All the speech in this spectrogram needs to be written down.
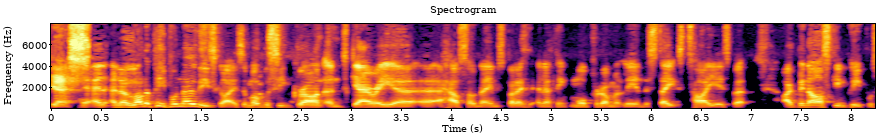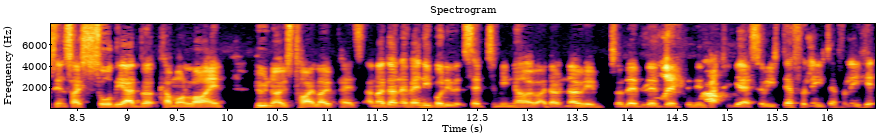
yes, and, and a lot of people know these guys. I'm obviously Grant and Gary are, are household names, but I, and I think more predominantly in the states Tai is. But I've been asking people since I saw the advert come online who knows Tai Lopez? And I don't have anybody that said to me, no, I don't know him. So they've, they've, they've been impacted. Yeah, so he's definitely, definitely hit,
